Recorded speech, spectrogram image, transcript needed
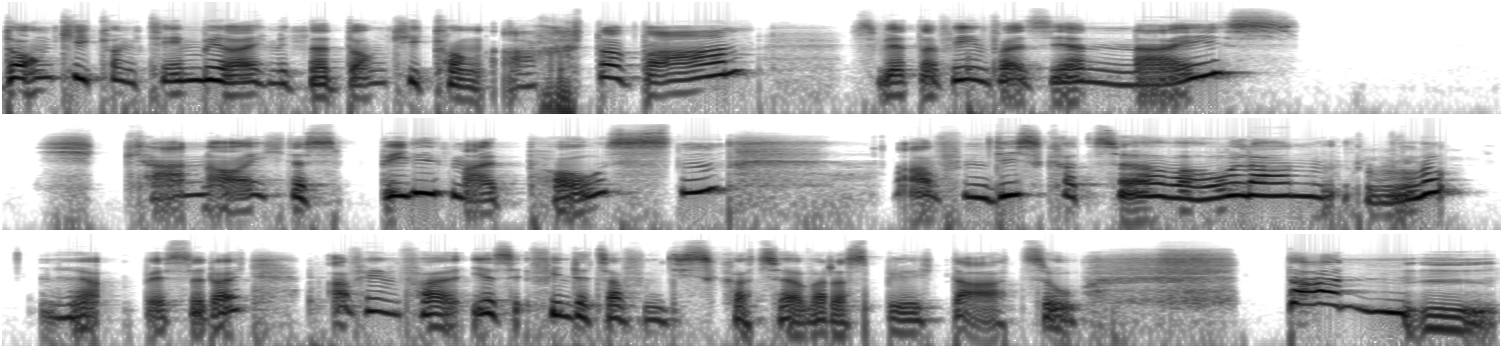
Donkey Kong Themenbereich mit einer Donkey Kong Achterbahn. Es wird auf jeden Fall sehr nice. Ich kann euch das Bild mal posten auf dem Discord-Server Holan. Ja, besser Deutsch. Auf jeden Fall, ihr findet auf dem Discord-Server das Bild dazu. Dann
